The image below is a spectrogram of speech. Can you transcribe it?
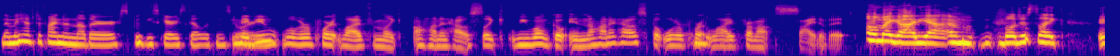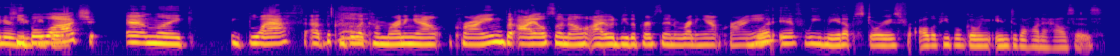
Then we have to find another spooky, scary skeleton story. Maybe we'll report live from like a haunted house. Like we won't go in the haunted house, but we'll report live from outside of it. Oh my god, yeah. Um, we'll just like people, people. watch and like laugh at the people that come running out crying. But I also know I would be the person running out crying. What if we made up stories for all the people going into the haunted houses?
